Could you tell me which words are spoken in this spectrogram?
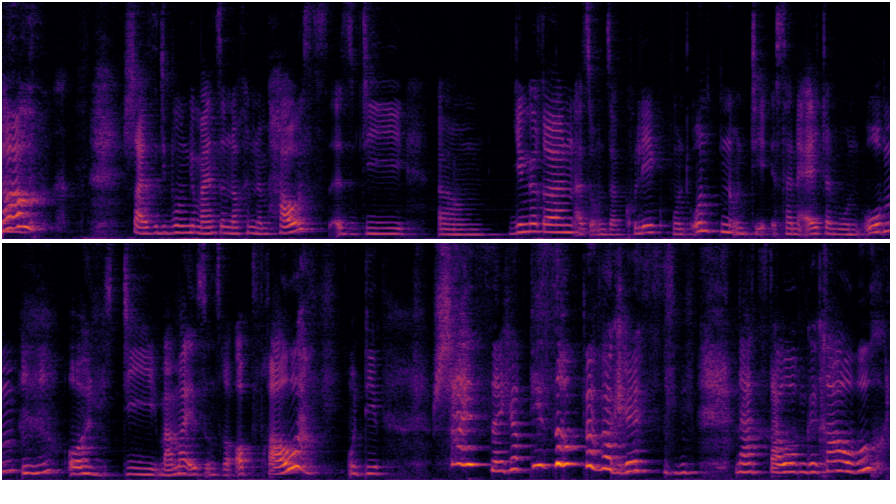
Rauch. Scheiße, die wohnen gemeinsam noch in einem Haus, also die ähm, Jüngeren, also unser Kollege wohnt unten und die, seine Eltern wohnen oben. Und die Mama ist unsere Obfrau und die, Scheiße, ich habe die Suppe vergessen. Dann hat es da oben geraucht.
